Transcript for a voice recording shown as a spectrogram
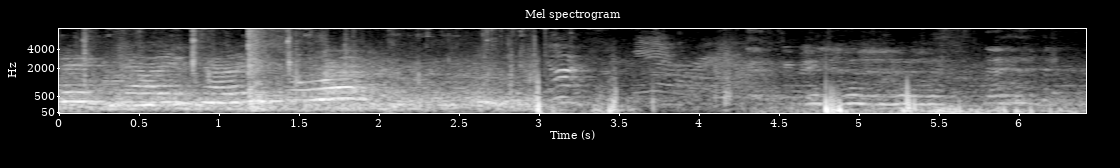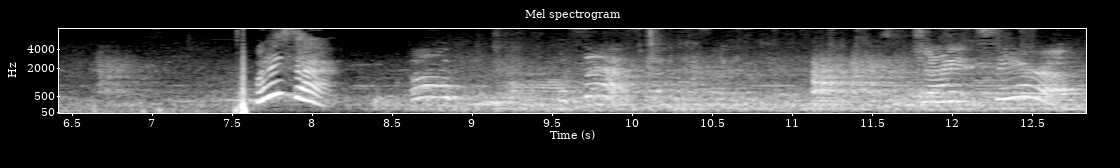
Big giant dinosaur. What is that? Oh, what's that? It's a giant Sarah.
